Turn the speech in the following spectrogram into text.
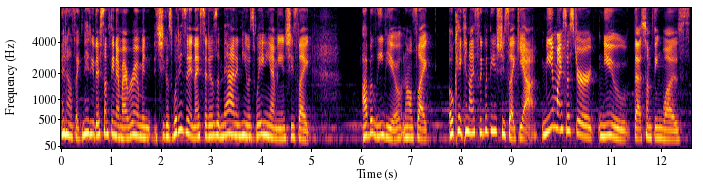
and I was like, "Nettie, there's something in my room," and she goes, "What is it?" And I said, "It was a man, and he was waving at me," and she's like. I believe you. And I was like, okay, can I sleep with you? She's like, yeah. Me and my sister knew that something was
